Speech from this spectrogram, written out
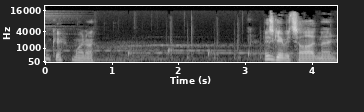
Okay, why not? This game is hard, man.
